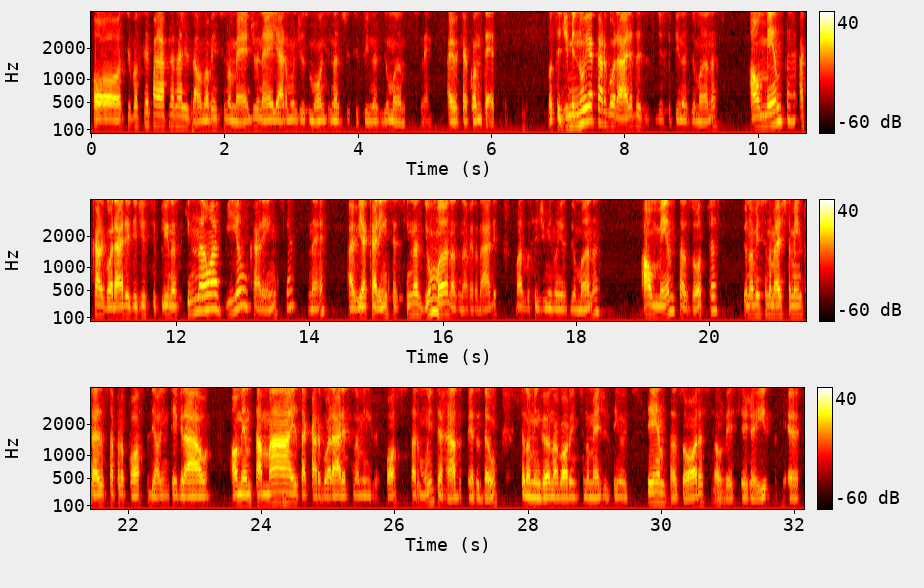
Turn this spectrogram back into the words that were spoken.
Oh, se você parar para analisar o novo ensino médio, né, ele arma um desmonte nas disciplinas de humanas, né? Aí o que acontece? Você diminui a carga horária das disciplinas de humanas, aumenta a carga horária de disciplinas que não haviam carência, né? Havia carência sim nas de humanas, na verdade, mas você diminui as de humanas, aumenta as outras, e o novo ensino médio também traz essa proposta de aula integral, aumentar mais a carga horária, se não me engano, posso estar muito errado, perdão, se não me engano, agora o ensino médio tem 800 horas, talvez seja isso, é,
